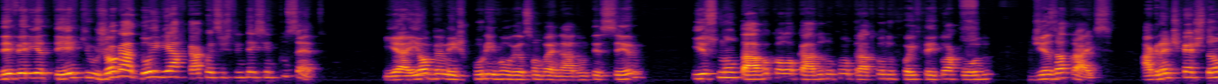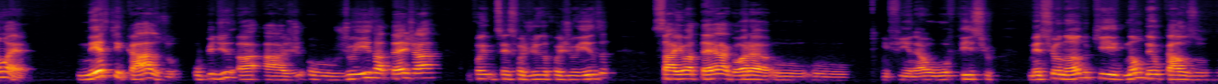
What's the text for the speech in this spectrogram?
deveria ter que o jogador iria arcar com esses 35%. E aí, obviamente, por envolver o São Bernardo um terceiro, isso não estava colocado no contrato quando foi feito o acordo dias atrás. A grande questão é, nesse caso, o, pedido, a, a, o juiz até já, foi, não sei se foi juiz ou foi juíza, saiu até agora o, o enfim, né, o ofício mencionando que não deu caso,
